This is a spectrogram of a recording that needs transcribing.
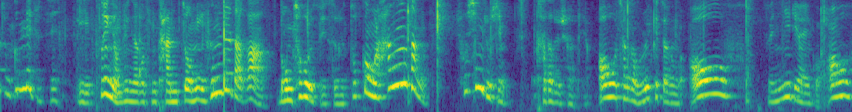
좀 끝내주지. 이 푸딩 염색약은 좀 단점이 흔들다가 넘쳐버릴 수 있어요. 뚜껑을 항상 조심조심 닫아주셔야 돼요. 어우 잠깐 왜 이렇게 작은 거야. 어우 웬일이야 이거. 어우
